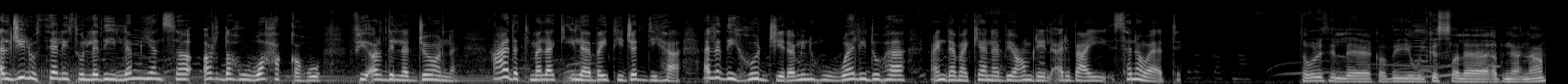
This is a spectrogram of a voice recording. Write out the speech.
الجيل الثالث الذي لم ينسى أرضه وحقه في أرض اللجون عادت ملك إلى بيت جدها الذي هجر منه والدها عندما كان بعمر الأربع سنوات. توريث القضية والقصة لأبنائنا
